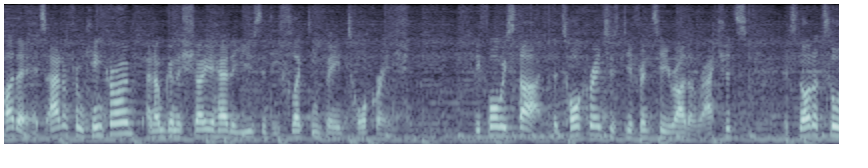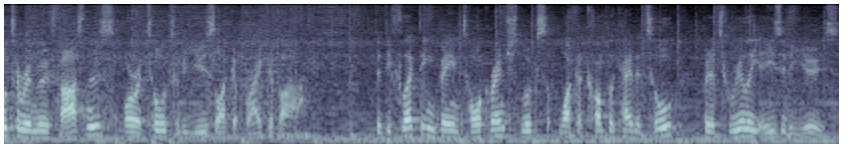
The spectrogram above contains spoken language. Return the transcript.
Hi there, it's Adam from Kincrome and I'm going to show you how to use the deflecting beam torque wrench. Before we start, the torque wrench is different to your other ratchets. It's not a tool to remove fasteners or a tool to be used like a breaker bar. The deflecting beam torque wrench looks like a complicated tool, but it's really easy to use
